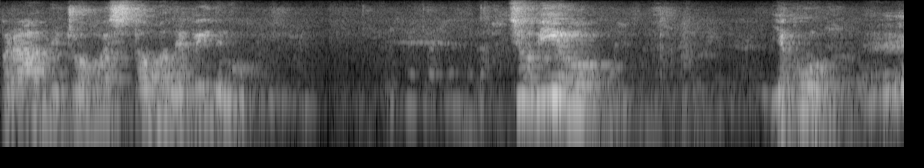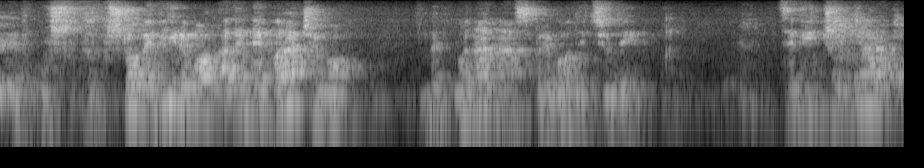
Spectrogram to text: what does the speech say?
прагне чогось того невидимого. Цю віру, яку в що ми віримо, але не бачимо, вона нас приводить сюди. Це відчуття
